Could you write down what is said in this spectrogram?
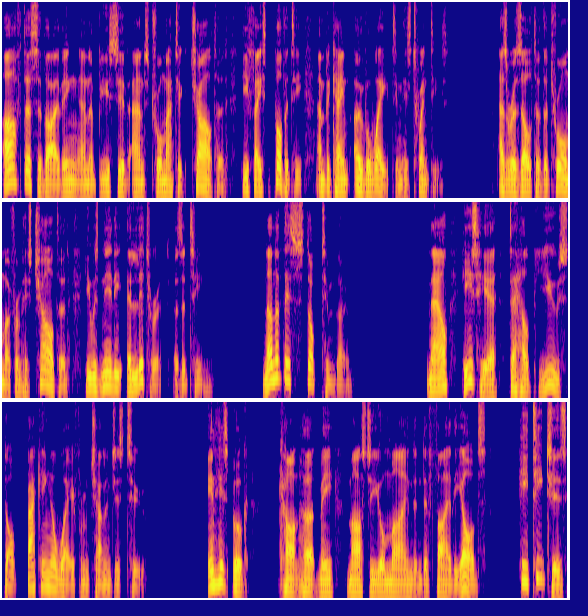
After surviving an abusive and traumatic childhood, he faced poverty and became overweight in his 20s. As a result of the trauma from his childhood, he was nearly illiterate as a teen. None of this stopped him, though. Now he's here to help you stop backing away from challenges too. In his book, Can't Hurt Me Master Your Mind and Defy the Odds, he teaches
